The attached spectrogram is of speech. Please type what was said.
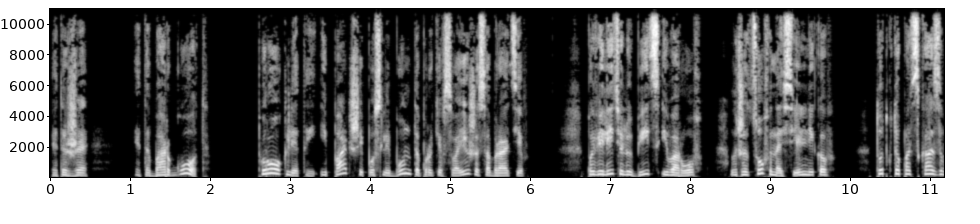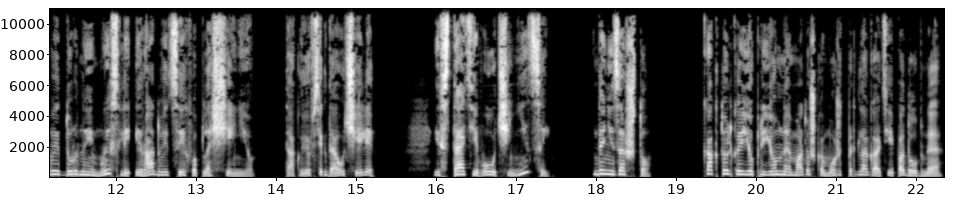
это же... это Баргот, проклятый и падший после бунта против своих же собратьев, повелитель убийц и воров, лжецов и насильников, тот, кто подсказывает дурные мысли и радуется их воплощению. Так ее всегда учили. И стать его ученицей? Да ни за что. Как только ее приемная матушка может предлагать ей подобное.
